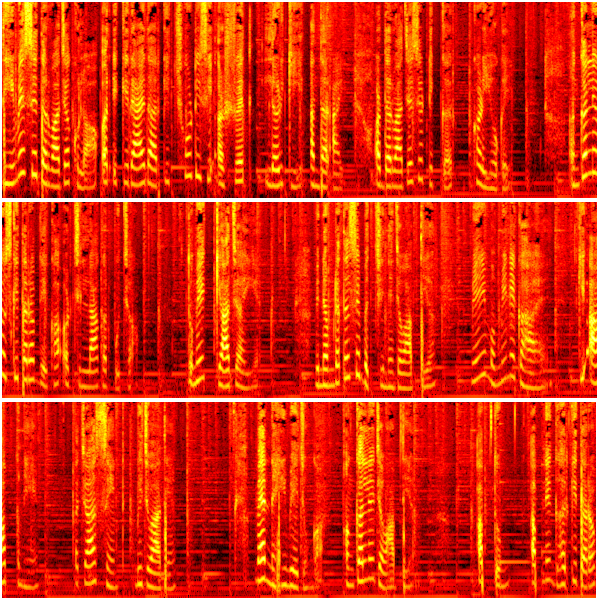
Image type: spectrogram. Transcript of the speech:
धीमे से दरवाज़ा खुला और एक किराएदार की छोटी सी अश्वेत लड़की अंदर आई और दरवाजे से टिककर खड़ी हो गई। अंकल ने उसकी तरफ़ देखा और चिल्लाकर पूछा, तुम्हें क्या चाहिए? विनम्रता से बच्ची ने जवाब दिया, मेरी मम्मी ने कहा है कि आप उन्हें पचास सेंट भिजवा दें। मैं नहीं भेजूँगा। अंकल ने जवाब दिया, अब तुम अपने घर की तरफ़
